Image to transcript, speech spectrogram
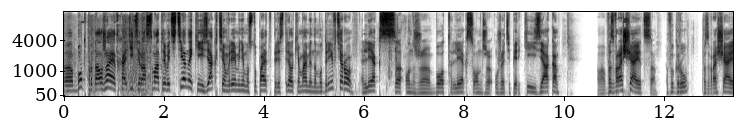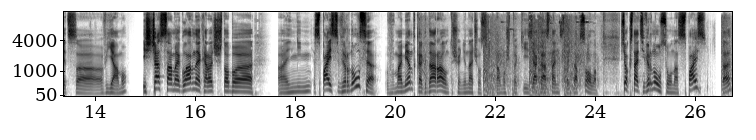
э, бот продолжает ходить и рассматривать стены. Кейзяк тем временем уступает в перестрелке маминому дрифтеру. Лекс, он же бот Лекс, он же уже теперь Кейзяка, э, возвращается в игру, возвращается в яму. И сейчас самое главное, короче, чтобы э, Спайс вернулся в момент, когда раунд еще не начался, потому что Кизяка останется тогда в соло. Все, кстати, вернулся у нас Спайс, да?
